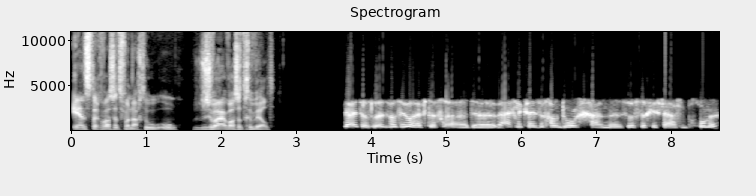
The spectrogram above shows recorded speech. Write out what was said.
ernstig was het vannacht? Hoe, hoe zwaar was het geweld? Ja, het was, het was heel heftig. Uh, de, eigenlijk zijn ze gewoon doorgegaan uh, zoals ze gisteravond begonnen.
